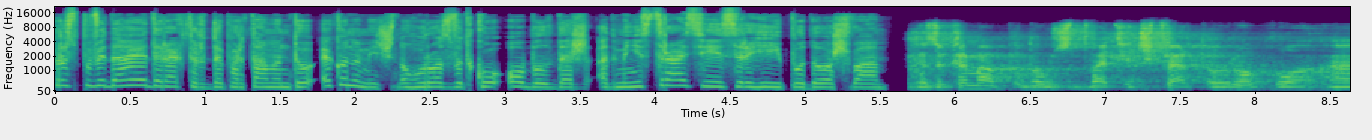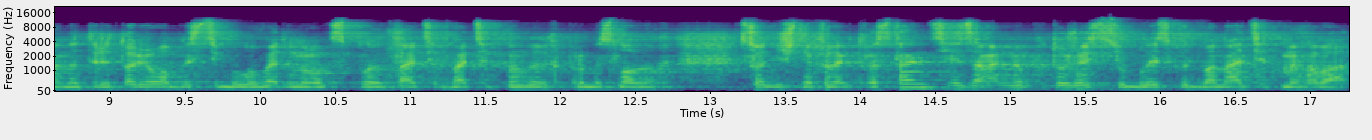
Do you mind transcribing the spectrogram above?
розповідає директор департаменту економічного розвитку облдержадміністрації Сергій Подошва. Зокрема, впродовж 24-го року е, на території області було введено експлуатацію 20 нових промислових сонячних електростанцій загальною потужністю близько 12 МВт.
